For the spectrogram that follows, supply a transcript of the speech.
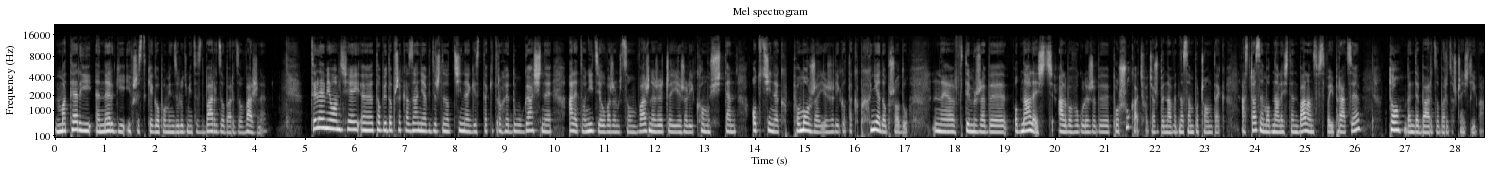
materii, energii i wszystkiego pomiędzy ludźmi, co jest bardzo, bardzo ważne. Tyle miałam dzisiaj e, Tobie do przekazania. Widzę, że ten odcinek jest taki trochę długaśny, ale to nic. Ja uważam, że są ważne rzeczy. Jeżeli komuś ten odcinek pomoże, jeżeli go tak pchnie do przodu e, w tym, żeby odnaleźć albo w ogóle, żeby poszukać chociażby nawet na sam początek, a z czasem odnaleźć ten balans w swojej pracy, to będę bardzo, bardzo szczęśliwa.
